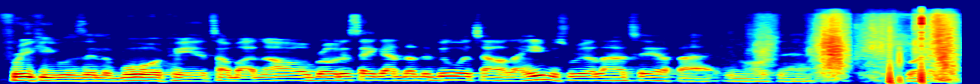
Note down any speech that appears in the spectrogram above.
Freaky was in the bullpen talking about, no, bro, this ain't got nothing to do with y'all. Like, he was real loud terrified, you know what I'm saying? But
